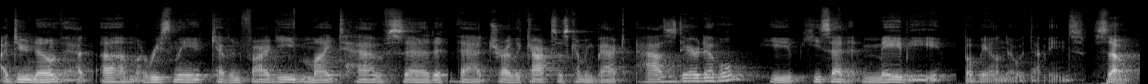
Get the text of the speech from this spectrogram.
I do know that um, recently Kevin Feige might have said that Charlie Cox is coming back as Daredevil. He, he said maybe, but we all know what that means. So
